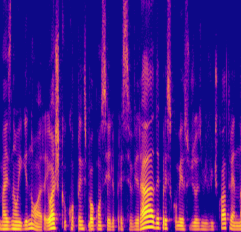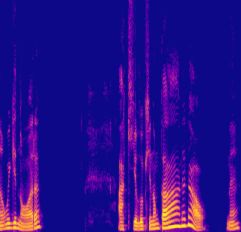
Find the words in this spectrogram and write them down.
Mas não ignora. Eu acho que o principal conselho pra essa virada e pra esse começo de 2024 é não ignora aquilo que não tá legal, né.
